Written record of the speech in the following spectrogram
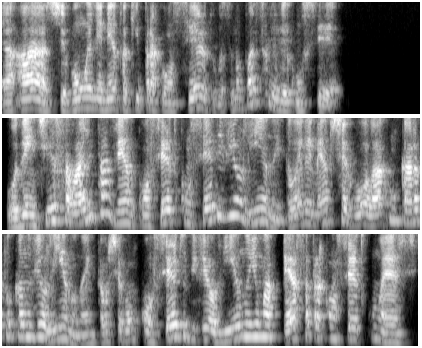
ah, chegou um elemento aqui para conserto, você não pode escrever com C, o dentista lá, ele está vendo, concerto com C de violino, então o elemento chegou lá com o cara tocando violino, né? Então chegou um concerto de violino e uma peça para concerto com S.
